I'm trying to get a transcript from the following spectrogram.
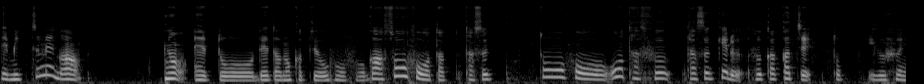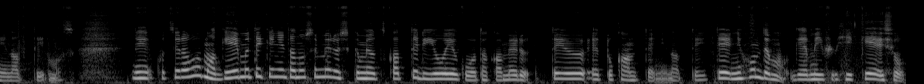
で3つ目がの、えーと、データの活用方法が双方をたす双方を助ける付加価値というふうになっています。でこちらはまあゲーム的に楽しめる仕組みを使って利用意欲を高めるっていう、えっと、観点になっていて日本でもゲーミフィケーションっ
